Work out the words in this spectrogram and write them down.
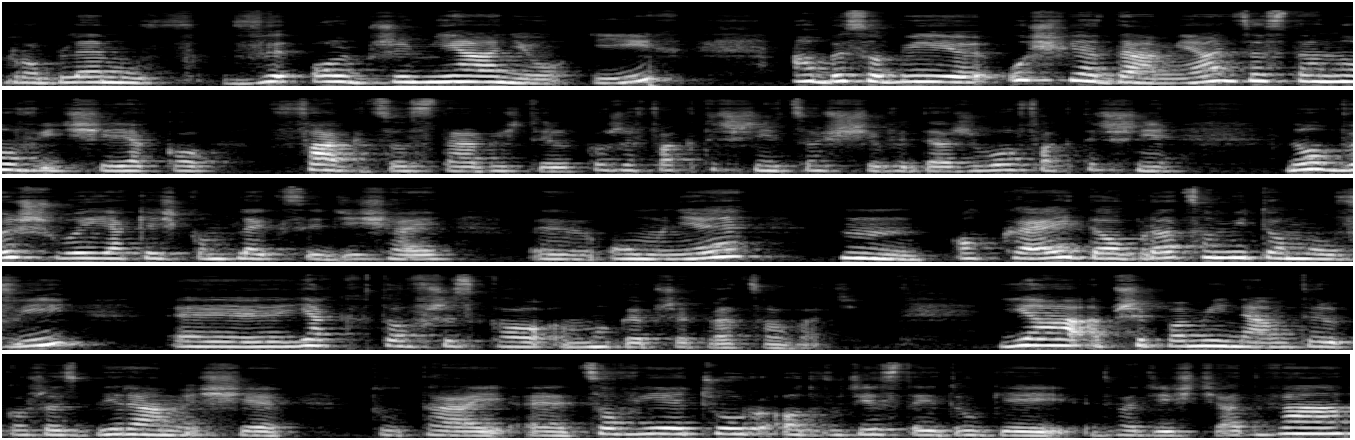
problemów, wyolbrzymianiu ich, aby sobie je uświadamiać, zastanowić się jako fakt zostawić tylko, że faktycznie coś się wydarzyło, faktycznie no, wyszły jakieś kompleksy dzisiaj y, u mnie. Hmm, okej, okay, dobra, co mi to mówi? Y, jak to wszystko mogę przepracować? Ja przypominam tylko, że zbieramy się tutaj e, co wieczór o 22.22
